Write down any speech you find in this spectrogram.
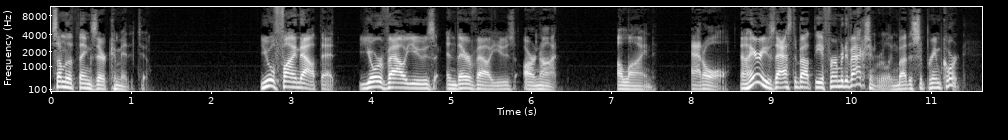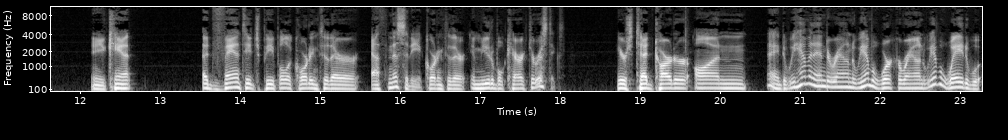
some of the things they're committed to. You will find out that your values and their values are not aligned at all. Now, here he was asked about the affirmative action ruling by the Supreme Court. And you can't advantage people according to their ethnicity, according to their immutable characteristics. Here's Ted Carter on hey, do we have an end around? Do we have a workaround? Do we have a way to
